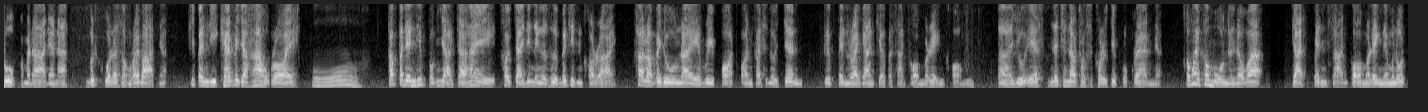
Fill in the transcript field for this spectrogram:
รูปธรรมดาเนี่ยนะสมมติขวดละ 200 บาทเนี่ยที่เป็นดีแคปก็จะ5 600โอ้ครับประเด็นที่ผมอยากจะให้เข้าใจนิดนึงก็คือเมทิลินคลอไรด์ถ้าเราไปดูใน Report on Carcinogen คือเป็นรายงานเกี่ยวกับสารก่อมะเร็งของเอ่อ US National Toxicology Program เนี่ยเขาให้ข้อมูลเลยนะว่า จัดเป็นสารก่อมะเร็งในมนุษย์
